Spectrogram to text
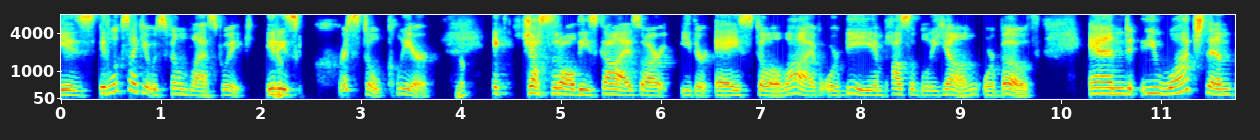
is, it looks like it was filmed last week. It is Yep. Crystal clear. Yep. It's just that all these guys are either A, still alive, or B, impossibly young, or both. And you watch them,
